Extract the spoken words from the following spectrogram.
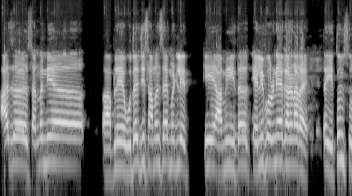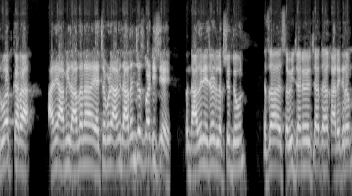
आज अं, आपले उदयजी सामंत साहेब म्हटलेत की आम्ही इथं कॅलिफोर्निया करणार आहे. तर इथून सुरुवात करा. आणि आम्ही दादांना याच्यापुढे आम्ही दादांच्याच पाठीशी आहे. पण दादांनी याच्याकडे लक्ष देऊन त्याचा सव्वीस जानेवारीच्या आत हा कार्यक्रम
